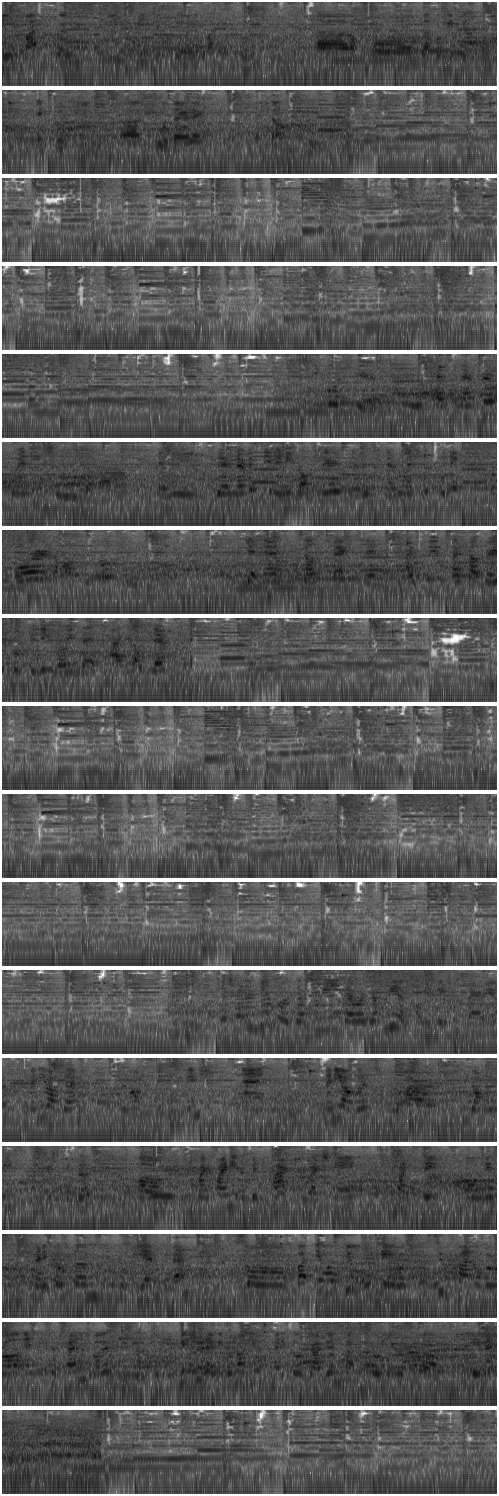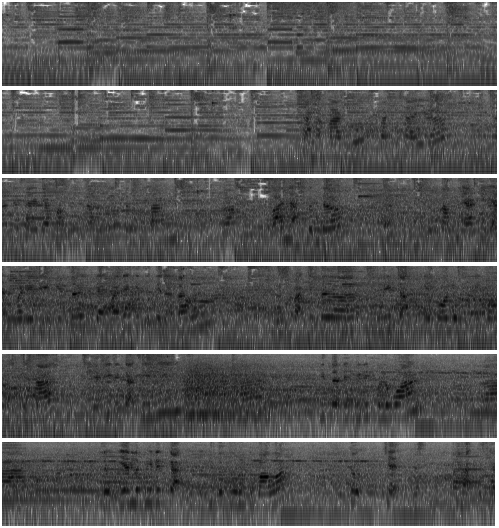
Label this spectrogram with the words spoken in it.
unique part where we fully created the participants uh, for berapa meter entropy uh, to direct down to. Any, they've never seen any doctors, never, never went to a clinic or a hospital to get themselves checked. And I feel, I felt very fulfilling knowing that I helped them. Definitely there was definitely a communication barrier. Many of them do not speak English, and many of us who are predominantly English speakers um, might find it a bit hard to actually translate all these medical terms into BM to them. So, but it was still okay. It was still fun overall, and it's a challenge for us to make sure that we do not use medical jargon, but also use um, layman terms. Bagus bagi saya. Kerana saya dapat mengetahui tentang uh, banyak benda uh, tentang penyakit yang ada diri kita. Daripada kita tidak tahu uh, sebab kita sendiri tak pergi follow pergi ke hospital. Jadi dekat sini uh, kita diberi peluang uh, yang lebih dekat untuk kita turun ke bawah untuk cek tahap kesihatan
